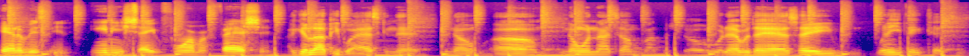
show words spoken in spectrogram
cannabis in any shape, form, or fashion. I get a lot of people asking that, you know, um, you know, when I tell them about the show or whatever, they ask, hey, when do you think Texas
